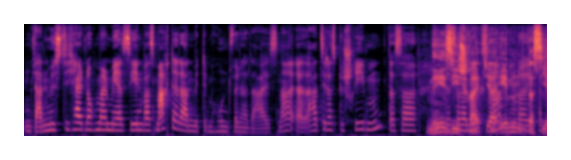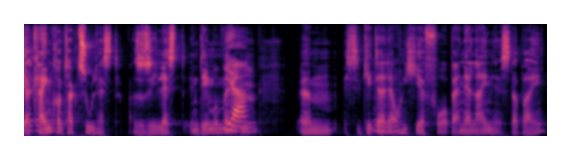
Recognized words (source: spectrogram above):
Und dann müsste ich halt noch mal mehr sehen, was macht er dann mit dem Hund, wenn er da ist. Ne? Hat sie das beschrieben, dass er. Nee, dass sie er schreibt ja macht, eben, dass sie ja keinen Kontakt zulässt. Also sie lässt in dem Moment, ja. ähm, es geht mhm. ja auch nicht hier vor, ob er an der Leine ist dabei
